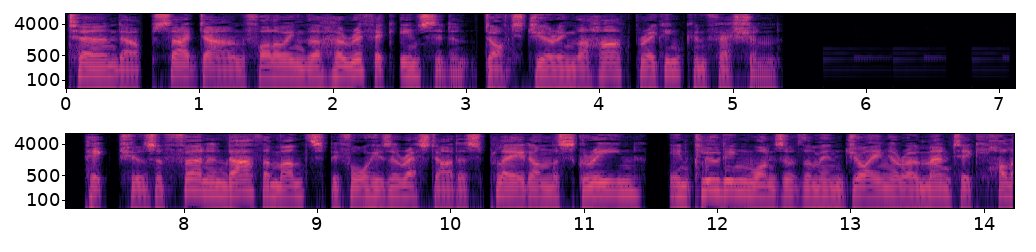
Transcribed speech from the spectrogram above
turned upside down following the horrific incident. During the heartbreaking confession. Pictures of Ferne and Arthur months before his arrest are displayed on the screen, including ones of them enjoying a romantic holiday.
